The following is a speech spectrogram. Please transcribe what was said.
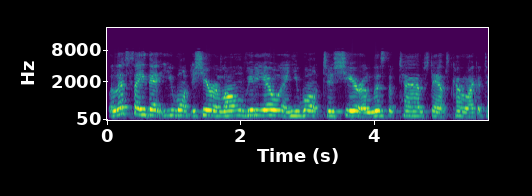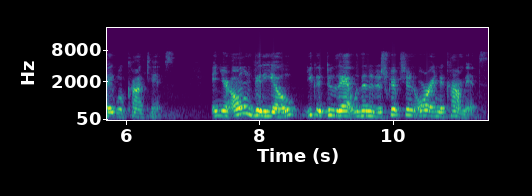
But let's say that you want to share a long video and you want to share a list of timestamps, kind of like a table of contents in your own video, you could do that within the description or in the comments.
